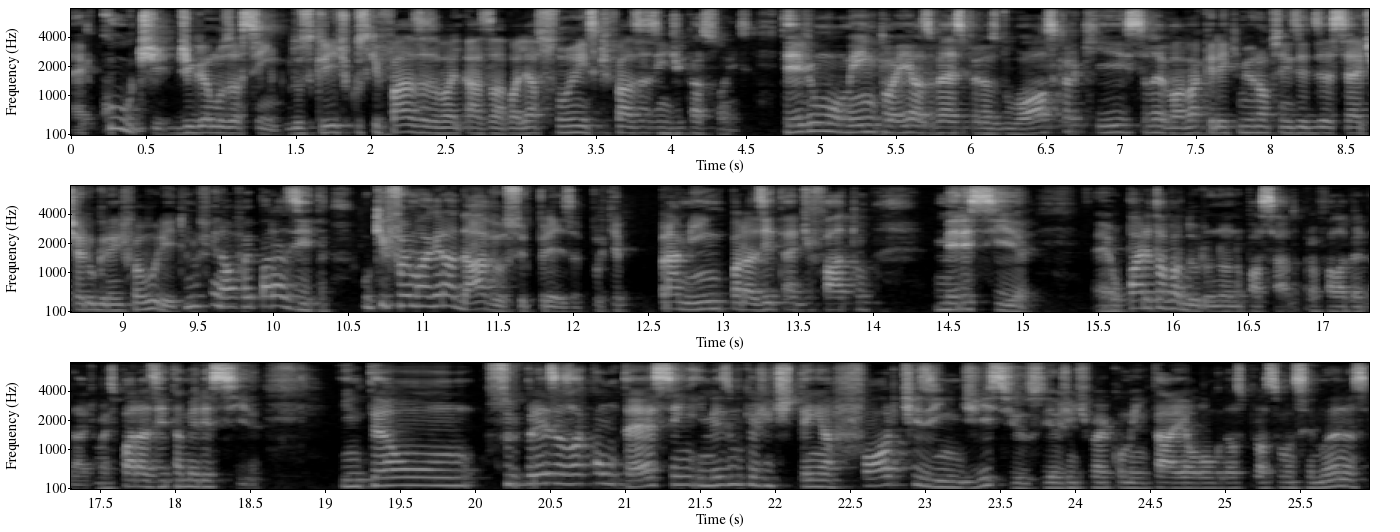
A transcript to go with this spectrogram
é, cult, digamos assim, dos críticos que fazem as avaliações, que fazem as indicações. Teve um momento aí, às vésperas do Oscar, que se levava a crer que 1917 era o grande favorito. E no final foi Parasita, o que foi uma agradável surpresa, porque para mim, Parasita de fato merecia. É, o páreo estava duro no ano passado, para falar a verdade, mas Parasita merecia. Então, surpresas acontecem e mesmo que a gente tenha fortes indícios, e a gente vai comentar ao longo das próximas semanas,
